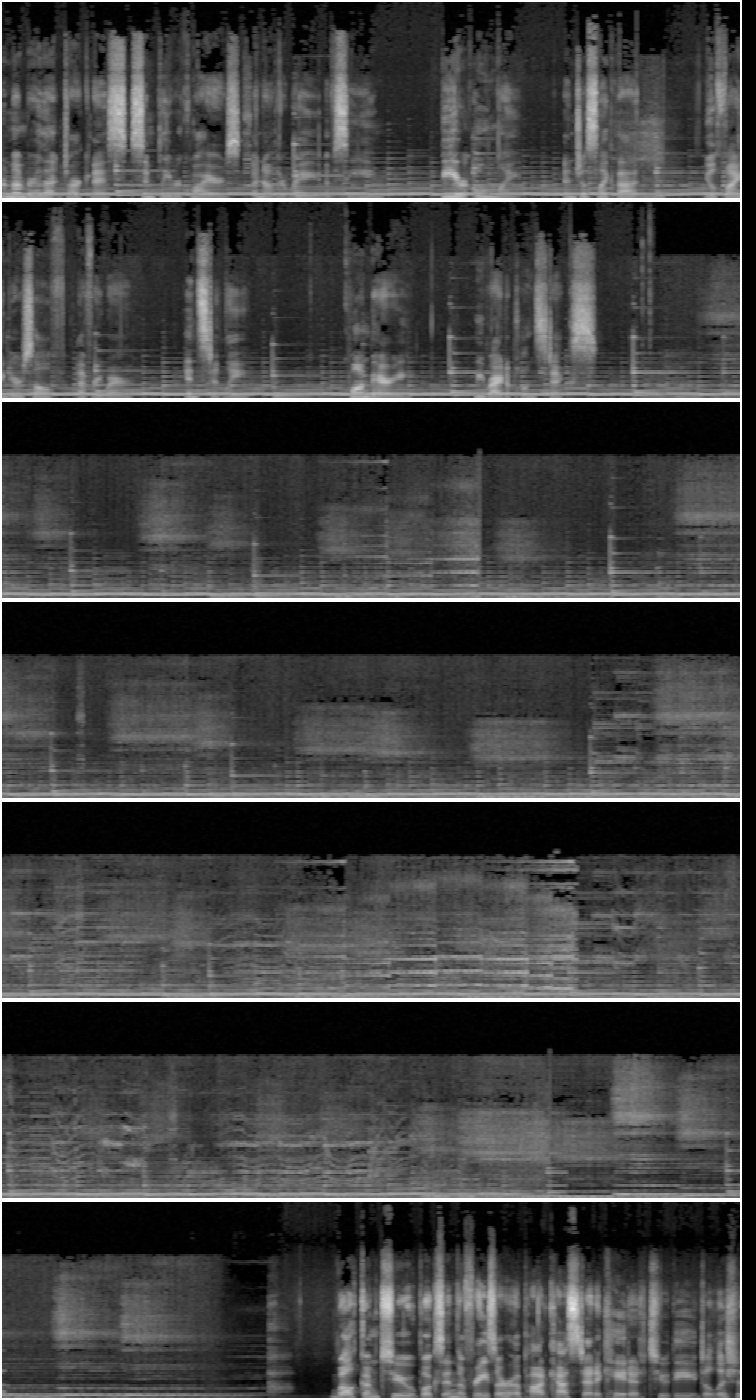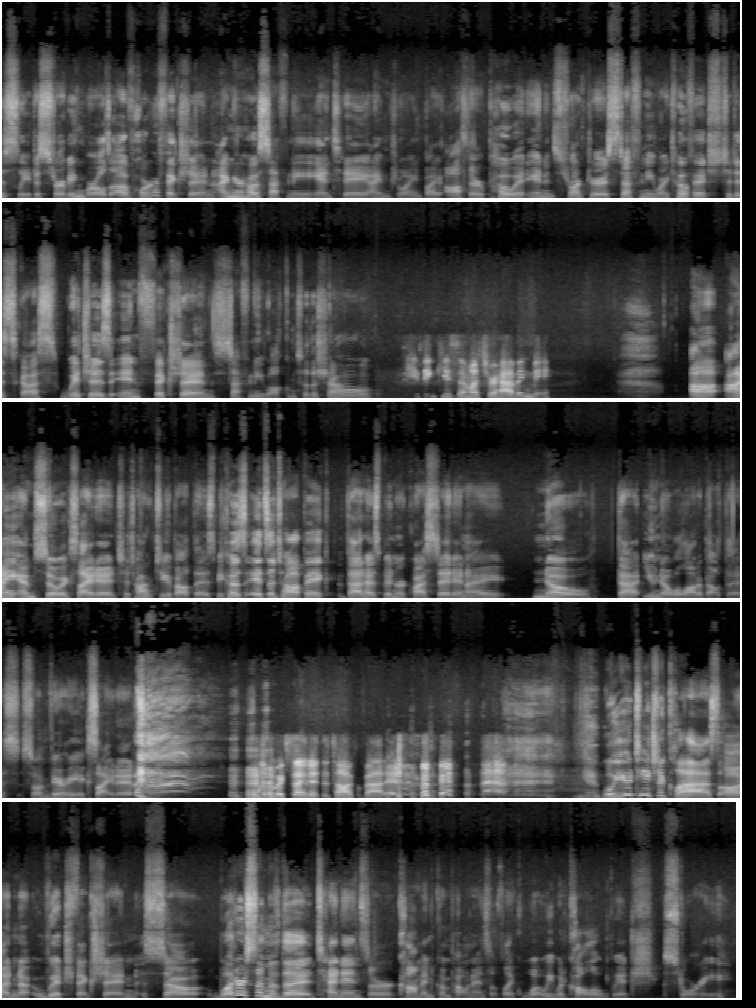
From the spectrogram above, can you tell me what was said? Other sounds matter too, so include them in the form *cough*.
remember that darkness simply requires another way of seeing. Be your own light, and just like that, you'll find yourself everywhere, instantly. Quan Barry, We Ride Upon Sticks. Welcome to Books in the Freezer, a podcast dedicated to the deliciously disturbing world of horror fiction. I'm your host, Stephanie, and today I'm joined by author, poet, and instructor Stephanie Wojtowicz to discuss witches in fiction. Stephanie, welcome to the show. Thank you so much for having me. Uh, I am so excited to talk to you about this because it's a topic that has been requested, and I know that you know a lot about this. So I'm very excited. *laughs* *laughs* I'm excited to talk about it. *laughs* well, you teach a class on witch fiction. So, what are some of the tenets or common components of like what we would call a witch story?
